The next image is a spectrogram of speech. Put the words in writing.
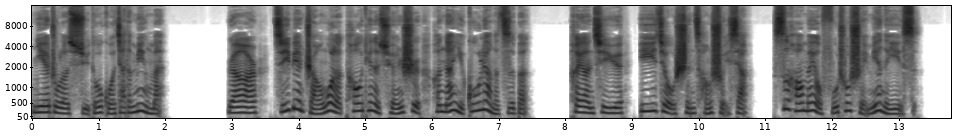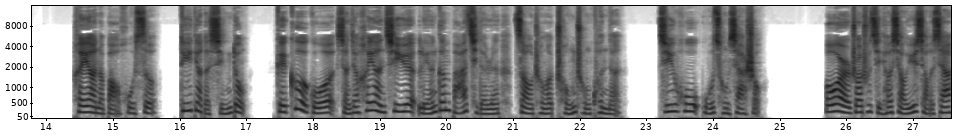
捏住了许多国家的命脉。然而，即便掌握了滔天的权势和难以估量的资本，黑暗契约依旧深藏水下，丝毫没有浮出水面的意思。黑暗的保护色，低调的行动，给各国想将黑暗契约连根拔起的人造成了重重困难，几乎无从下手。偶尔抓出几条小鱼小虾，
